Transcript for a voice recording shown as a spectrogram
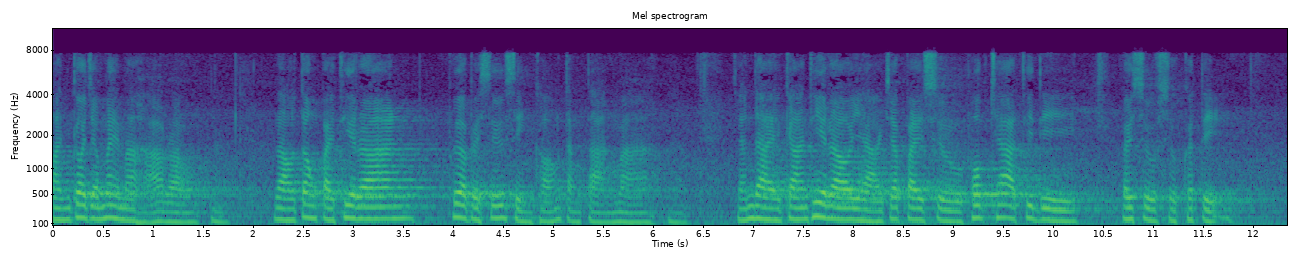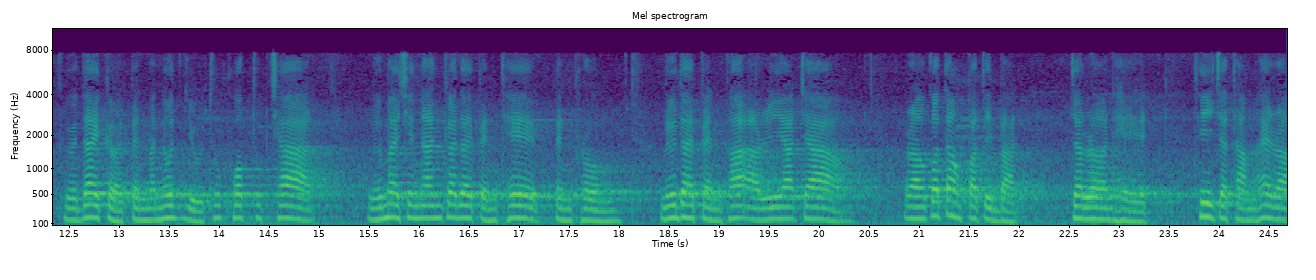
มันก็จะไม่มาหาเรา เราต้องไปที่ร้านเพื่อไปซื้อสิ่งของต่างๆมา ฉันใดการที่เราอยากจะไปสู่ภพชาติที่ดี ไปสู่สุคติ คือได้เกิดเป็นมนุษย์อยู่ทุกภพทุกชาติ หรือไม่เช่นนั้นก็ได้เป็นเทพเป็นพรหมหรือได้เป็นพระอริยเจ้า เราก็ต้องปฏิบัติเจริญเหตุที่จะทำให้เรา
